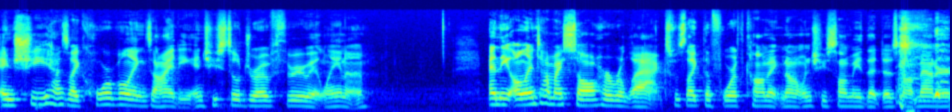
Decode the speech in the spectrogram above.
and she has like horrible anxiety, and she still drove through Atlanta. And the only time I saw her relax was like the fourth comic, not when she saw me. That does not matter.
